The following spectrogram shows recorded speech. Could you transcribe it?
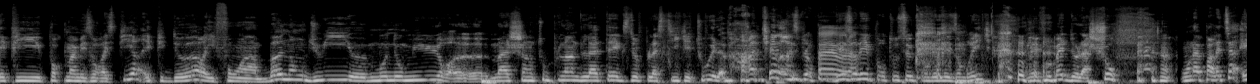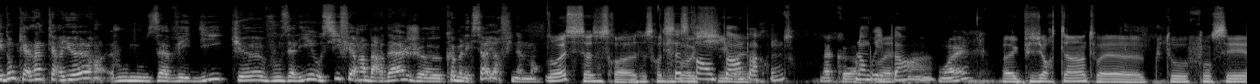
Et puis pour que ma maison respire, et puis que dehors ils font un bon enduit euh, monomure, euh, machin tout plein de latex, de plastique et tout, et la baraque elle respire pas. Ouais, voilà. Désolé pour tous ceux qui ont des maisons briques, mais il faut mettre de la chaux. On a parlé de ça, et donc à l'intérieur, vous nous avez dit que vous alliez aussi faire un bardage euh, comme à l'extérieur finalement. Ouais, c'est ça, ça sera, ça sera du Ça bois sera aussi, en pain ouais. par contre, D'accord. lambris Ouais. peint. euh, Ouais. Avec plusieurs teintes, ouais, euh, plutôt foncé.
